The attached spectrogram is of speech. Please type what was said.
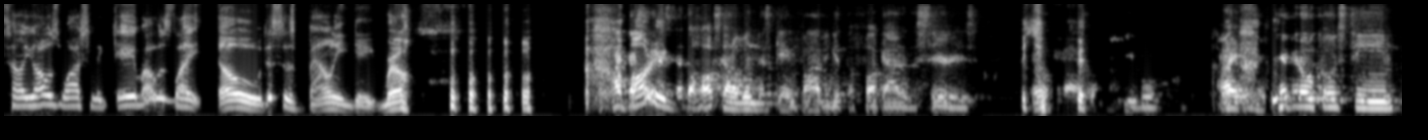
telling you, I was watching the game. I was like, yo, this is Bounty Gate, bro. I, All they- said the Hawks got to win this game five and get the fuck out of the series. They don't fuck with people. All right, Thibodeau coach team,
